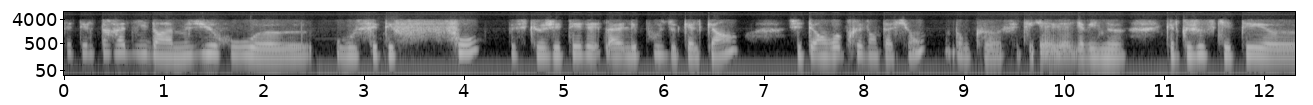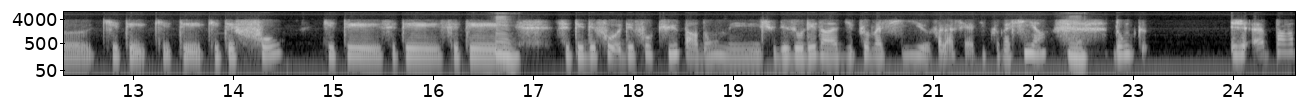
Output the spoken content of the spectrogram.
c'était le paradis dans la mesure où euh, où c'était faux, puisque j'étais la- l'épouse de quelqu'un. J'étais en représentation, donc euh, c'était il y avait une quelque chose qui était euh, qui était qui était qui était faux, qui était c'était c'était Hmm. c'était des faux des faux culs, pardon, mais je suis désolée dans la diplomatie, euh, voilà, c'est la diplomatie. Hein. Mm. Donc par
